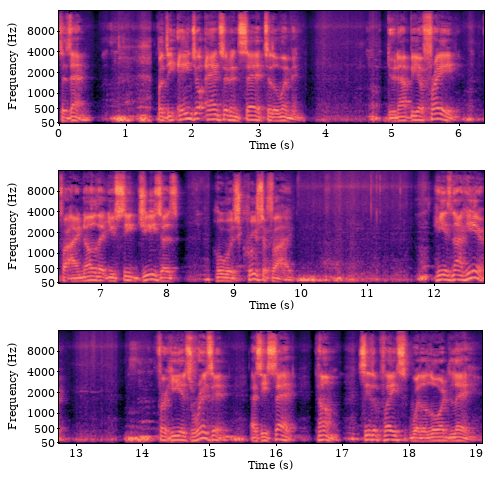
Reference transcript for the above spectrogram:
to them, But the angel answered and said to the women, Do not be afraid, for I know that you seek Jesus who was crucified. He is not here, for he is risen, as he said, Come, see the place where the Lord lay.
